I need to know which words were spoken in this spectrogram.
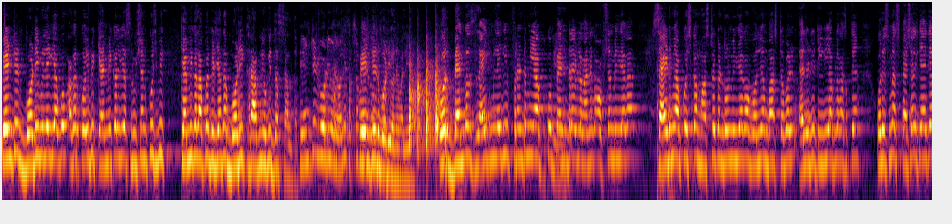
पेंटेड बॉडी मिलेगी आपको। अगर कोई भी केमिकल या सोल्यूशन कुछ भी केमिकल आपका गिर जाता है बॉडी खराब नहीं होगी दस साल तक। पेंटेड बॉडी होने वाली सबसे पेंटेड बॉडी होने वाली है। और बैंगल्स लाइट मिलेगी। फ्रंट में आपको पेन ड्राइव लगाने का ऑप्शन मिल जाएगा। साइड में आपको इसका मास्टर कंट्रोल मिल जाएगा वॉल्यूम बास डबल एलईडी टीवी आप लगा सकते हैं। और इसमें स्पेशल क्या है कि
